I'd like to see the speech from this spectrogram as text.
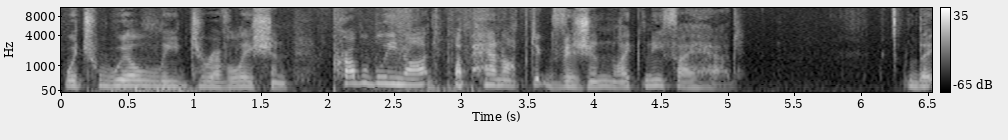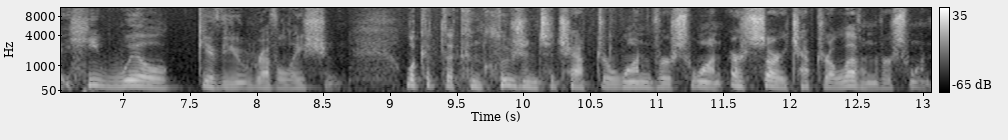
which will lead to revelation. Probably not a panoptic vision like Nephi had, but he will give you revelation. Look at the conclusion to chapter 1, verse 1, or sorry, chapter 11, verse 1.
